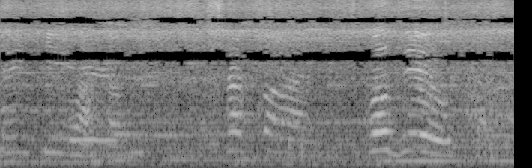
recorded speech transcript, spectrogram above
Thank you. Have fun. Will do.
